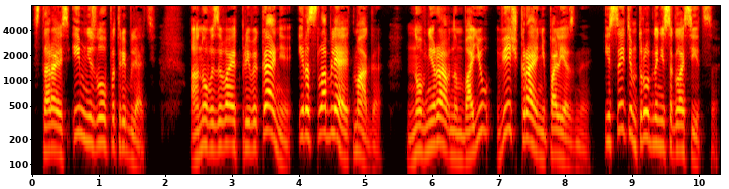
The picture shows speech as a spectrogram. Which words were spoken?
стараясь им не злоупотреблять. Оно вызывает привыкание и расслабляет мага, но в неравном бою вещь крайне полезная, и с этим трудно не согласиться.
